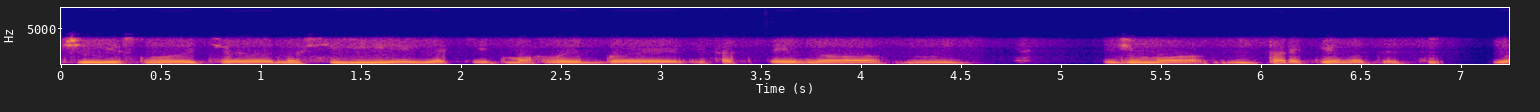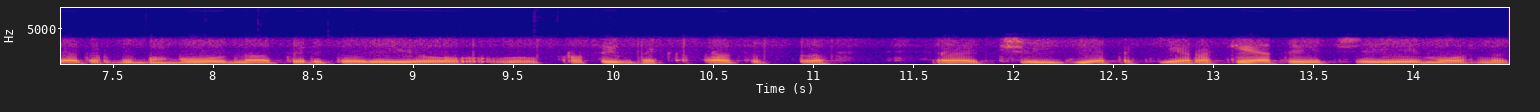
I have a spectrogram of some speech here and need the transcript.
чи існують е, носії, які б могли б ефективно скажімо, перекинути цю ядерну бомбу на територію противника. Тобто Е, чи є такі ракети, чи можна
